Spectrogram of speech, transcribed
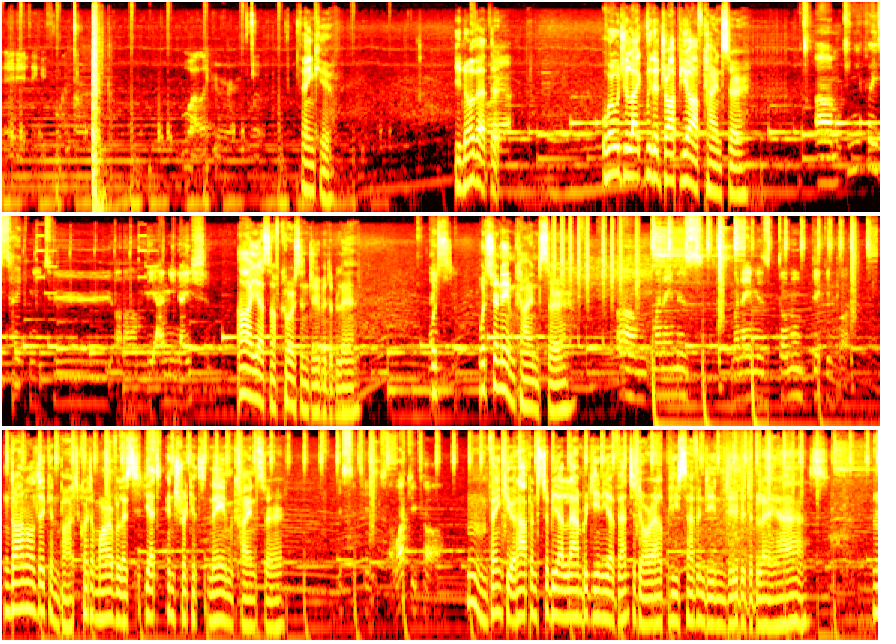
Hey, thank you for my card. Ooh, I like your whip. Thank you. You know that Oh, there. yeah. Where would you like me to drop you off, kind sir? Um, can you please take me to um the Ammu-Nation? Ah, yes, of course, indubitably. Thank What's you. what's your name, kind sir? Um, my name is my name is Donald Dickenbutt. Donald Dickenbot. Quite a marvelous yet intricate name, kind sir. Yes, it is. I like your car. Hmm, thank you. It happens to be a Lamborghini Aventador LP70, indubitably, yes.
